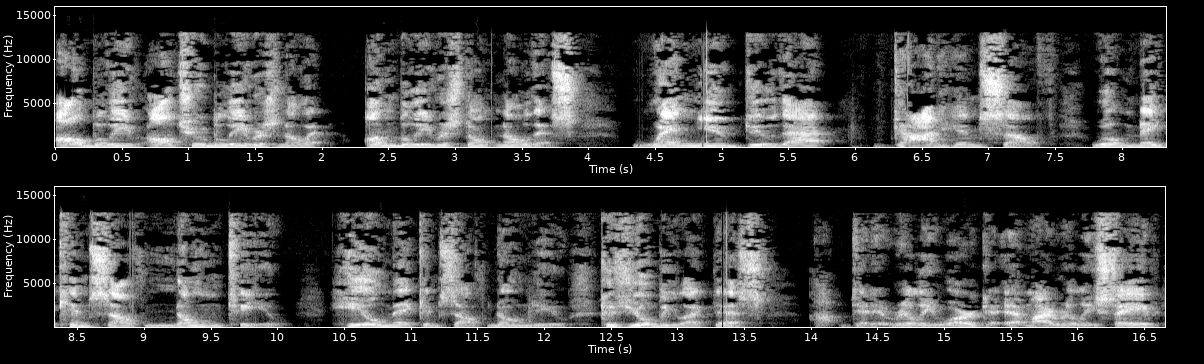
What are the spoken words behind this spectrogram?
all believe, all true believers know it. Unbelievers don't know this. When you do that, God himself will make himself known to you. He'll make himself known to you because you'll be like this. Uh, did it really work? Am I really saved?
